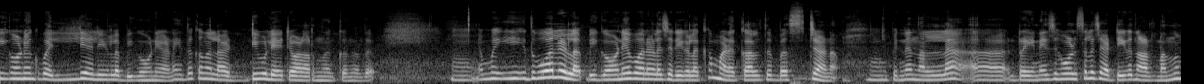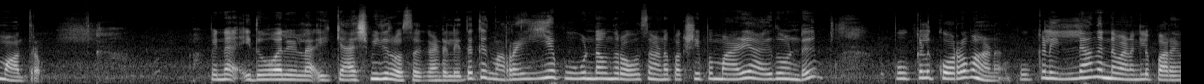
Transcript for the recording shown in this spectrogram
ബിഗോണിയൊക്കെ വലിയ ഇലയുള്ള ബിഗോണിയാണ്. ഇതൊക്കെ നല്ല അടിപൊളിയായിട്ട് വളർന്നു നിൽക്കുന്നത്. അപ്പോൾ ഈ ഇതുപോലെയുള്ള ബിഗോണിയ പോലെയുള്ള ചെടികളൊക്കെ മഴക്കാലത്ത് ബെസ്റ്റാണ് പിന്നെ നല്ല ഡ്രെയിനേജ് ഹോൾസിൽ ചട്ടിയിൽ നടണമെന്ന് മാത്രം. പിന്നെ ഇതുപോലെയുള്ള ഈ കാശ്മീരി റോസൊക്കെ കണ്ടില്ലേ? ഇതൊക്കെ നിറയെ പൂവുണ്ടാവുന്ന റോസാണ് പക്ഷേ ഇപ്പം മഴ ആയതുകൊണ്ട് പൂക്കൾ കുറവാണ്. പൂക്കളില്ല എന്ന് തന്നെ വേണമെങ്കിൽ പറയാം.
